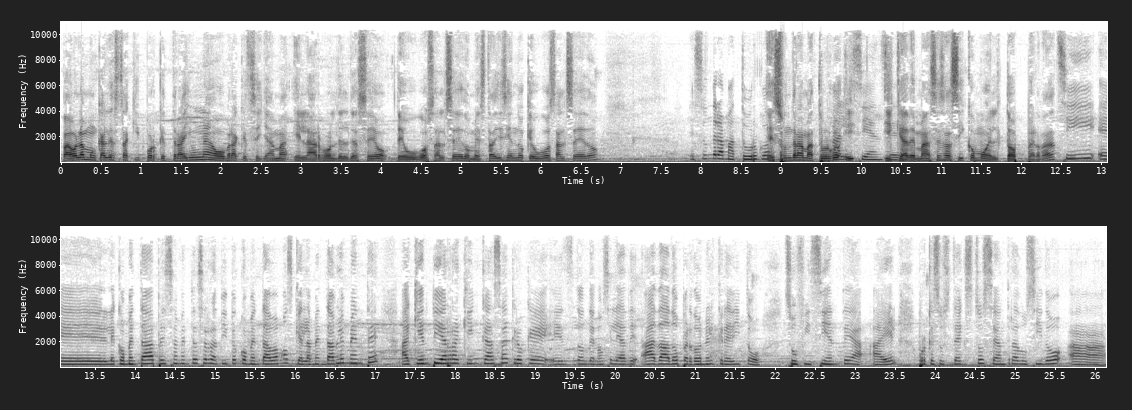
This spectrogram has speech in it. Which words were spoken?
Paola Moncal está aquí porque trae una obra que se llama El árbol del deseo de Hugo Salcedo. Me está diciendo que Hugo Salcedo Es un dramaturgo. es un dramaturgo y, que además es así como el top, ¿verdad? Sí, eh, le comentaba precisamente hace ratito, comentábamos que lamentablemente aquí en tierra, aquí en casa, creo que es donde no se le ha, de- ha dado, perdón, el crédito suficiente a, a él, porque sus textos se han traducido a,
